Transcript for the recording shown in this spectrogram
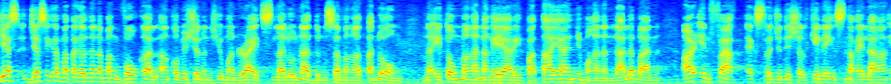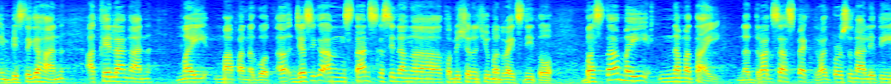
Yes, Jessica, matagal na namang vocal ang Commission on Human Rights, lalo na dun sa mga tanong na itong mga nangyayaring patayan, yung mga nanlalaban, are in fact extrajudicial killings na kailangang imbestigahan at kailangan may mapanagot. Ah, Jessica, ang stance kasi ng ah, Commission on Human Rights dito, basta may namatay na drug suspect, drug personality,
